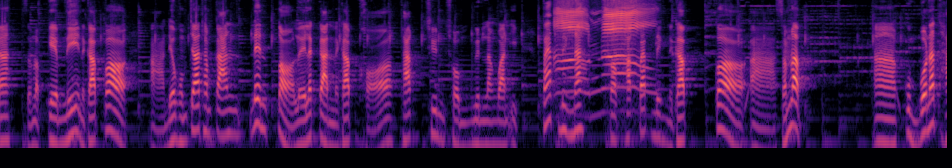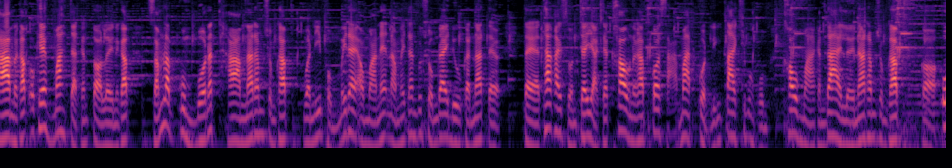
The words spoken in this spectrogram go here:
นะสำหรับเกมนี้นะครับก็ อ่าเดี๋ยวผมจะทำการเล่นต่อเลยละกันนะครับ ขอพักชื่นชมเงินรางวัลอีกแป๊บหนึ่งนะ ก็พักแป๊บหนึ่งนะครับ ก็อ่าสำหรับอ่ากลุ่มโบนัสไทม์นะครับโอเคมาจัดกันต่อเลยนะครับสำหรับกลุ่มโบนัสไทม์นะท่านผู้ชมครับ วันนี้ผมไม่ได้เอามาแนะนำให้ท่านผู้ชมได้ดูกันนะแต่ แต่ถ้าใครสนใจอยากจะเข้านะครับ ก็สามารถกดลิงก์ใต้คลิปของผมเข้ามากันได้เลยนะท่านผู้ชมครับ ก็โอ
